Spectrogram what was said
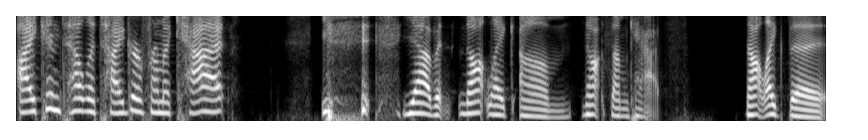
I can tell a tiger from a cat. yeah, but not like um not some cats. Not like the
